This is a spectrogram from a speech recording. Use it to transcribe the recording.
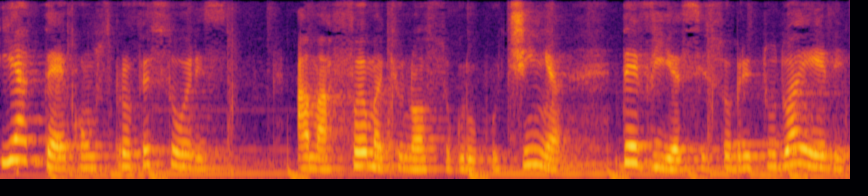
e até com os professores. A má fama que o nosso grupo tinha devia-se sobretudo a ele,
